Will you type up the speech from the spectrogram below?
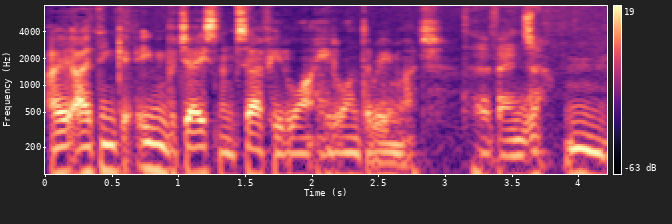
I, I think even for Jason himself, he'd want he'd want the rematch. To avenge it. Mm.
